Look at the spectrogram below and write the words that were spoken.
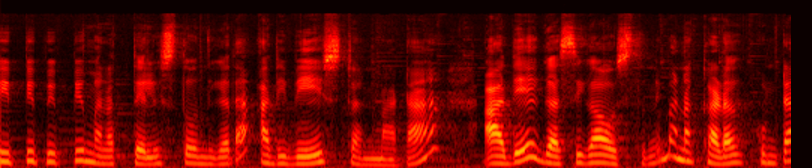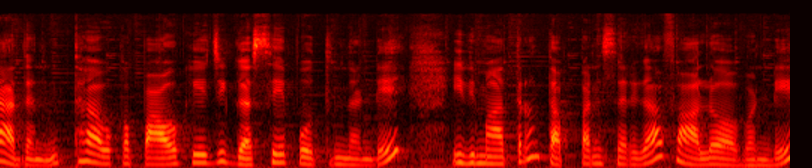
పిప్పి పిప్పి మనకు తెలుస్తుంది కదా అది వేస్ట్ అన్నమాట. అదే గసిగా వస్తుంది మనం కడగకుంటే అదంతా ఒక పావు కేజీ గసే పోతుందండి. ఇది మాత్రం తప్పనిసరిగా ఫాలో అవ్వండి.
